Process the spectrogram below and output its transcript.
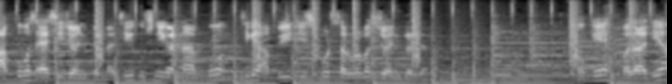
आपको बस ऐसे ही ज्वाइन करना है, ठीक है? कुछ नहीं करना आपको, ठीक है? आप जी स्पोर्ट सर्वर बस ज्वाइन कर देना। ओके बता दिया?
